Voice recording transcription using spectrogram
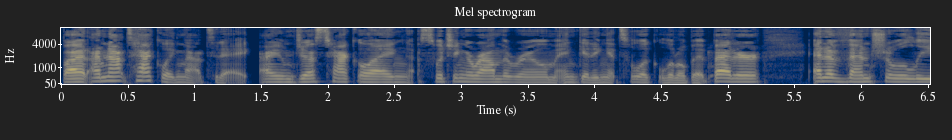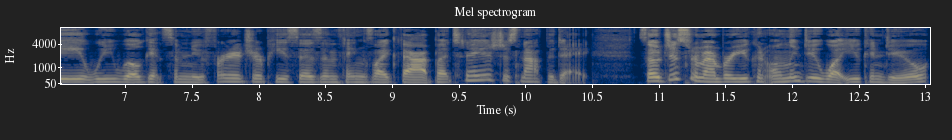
but I'm not tackling that today. I am just tackling switching around the room and getting it to look a little bit better. And eventually we will get some new furniture pieces and things like that, but today is just not the day. So just remember, you can only do what you can do.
